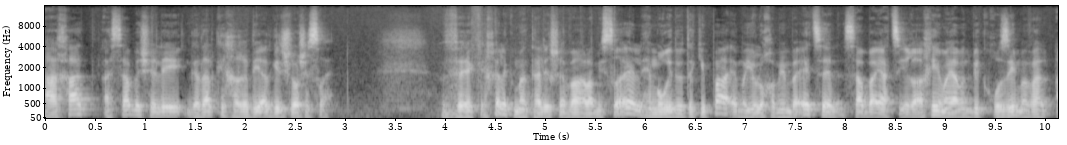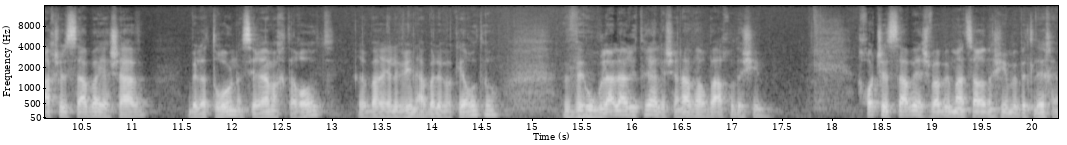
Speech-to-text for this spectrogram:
האחת, הסבא שלי גדל כחרדי עד גיל 13. וכחלק מהתהליך שעבר על עם ישראל, הם הורידו את הכיפה, הם היו לוחמים באצ"ל, סבא היה צעיר האחים, היה מדביק כרוזים, אבל אח של סבא ישב בלטרון, אסירי המחתרות, רב אריה לוין, אבא לבקר אותו, והוגלה לאריתריאה לשנה וארבעה חודשים. אחות של סבא ישבה במעצר נשים בבית לחם.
